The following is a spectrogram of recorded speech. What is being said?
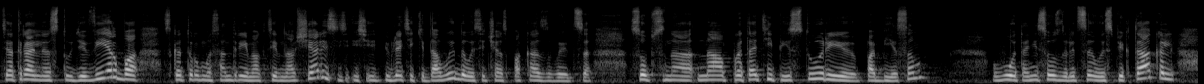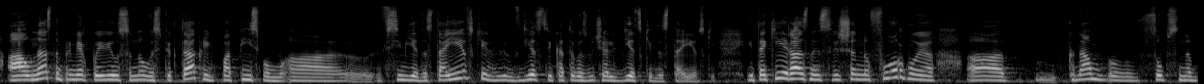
театральная студия «Верба», с которой мы с Андреем активно общались. И, и в библиотеке Давыдова сейчас показывается, собственно, на прототипе истории по бесам, вот, они создали целый спектакль. А у нас, например, появился новый спектакль по письмам а, в семье Достоевских, в детстве, которые звучали детский Достоевский. И такие разные совершенно формы а, к нам, собственно,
